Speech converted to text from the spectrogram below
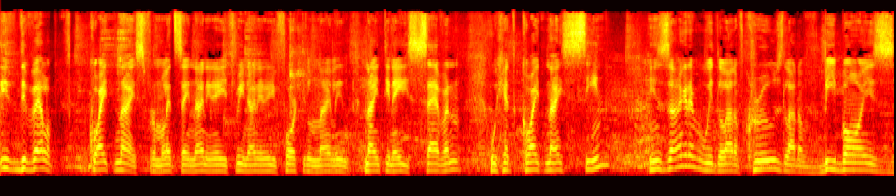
it developed quite nice. From let's say 1983, 1984 till 1987, we had quite nice scene in Zagreb with a lot of crews, a lot of b-boys,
